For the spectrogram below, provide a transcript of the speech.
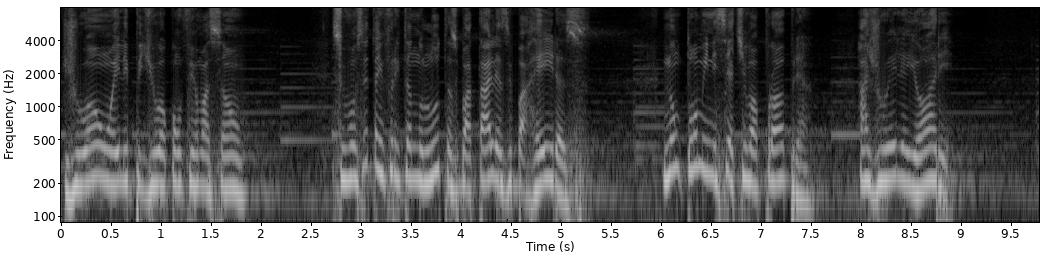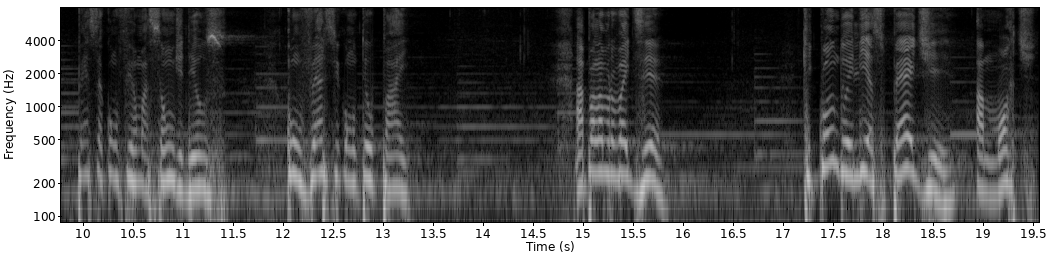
João, ele pediu a confirmação. Se você está enfrentando lutas, batalhas e barreiras, não tome iniciativa própria, ajoelha e ore. Peça a confirmação de Deus. Converse com o teu pai. A palavra vai dizer que quando Elias pede a morte,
